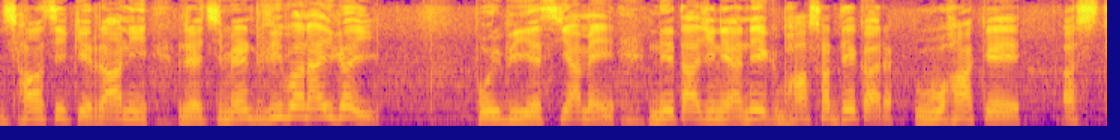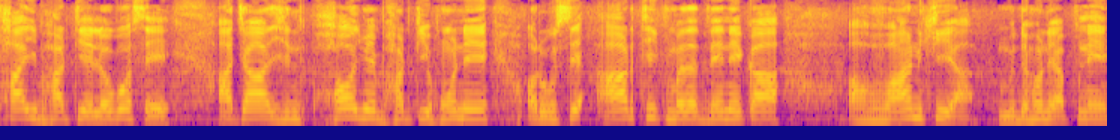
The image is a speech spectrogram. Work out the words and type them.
झांसी की रानी रेजिमेंट भी बनाई गई। पूर्वी एशिया में नेताजी ने अनेक भाषण देकर वहाँ के अस्थाई भारतीय लोगों से आज़ाद हिंद फौज में भर्ती होने और उसे आर्थिक मदद देने का आह्वान किया। उन्होंने अपने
